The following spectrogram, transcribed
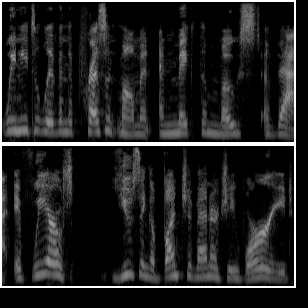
we need to live in the present moment and make the most of that. If we are using a bunch of energy worried,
